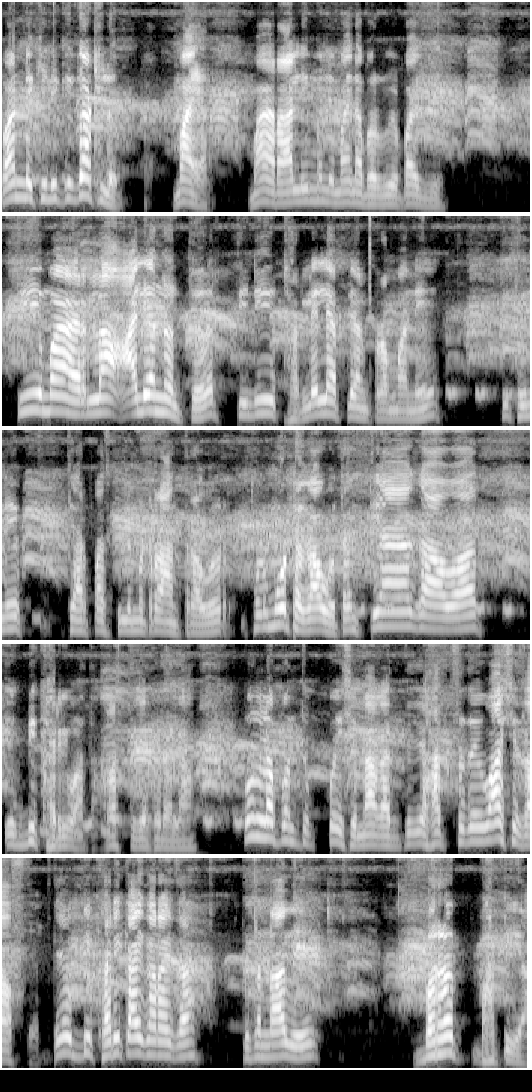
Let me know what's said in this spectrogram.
बांधणं केली की गाठलं. मायार मायार आली म्हणजे महिनाभर वेळ पाहिजे. ती मायारला आल्यानंतर तिने ठरलेल्या प्लॅनप्रमाणे तिथून एक चार पाच किलोमीटर अंतरावर थोडं मोठं गाव होतं आणि त्या गावात एक भिखारी होता रस्त्याच्या कडेला. कोणाला पण ते पैसे मागायचे त्याचे हात सदैव वाशेच असतात. ते भिखारी काय करायचा? त्याचं नाव आहे भरत भाटिया.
